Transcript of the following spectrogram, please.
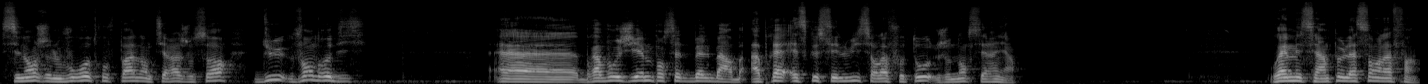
Sinon, je ne vous retrouve pas dans le tirage au sort du vendredi. Euh, bravo JM pour cette belle barbe. Après, est-ce que c'est lui sur la photo? Je n'en sais rien. Ouais, mais c'est un peu lassant à la fin.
